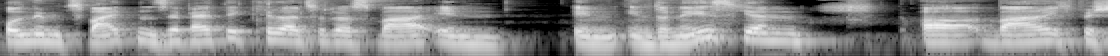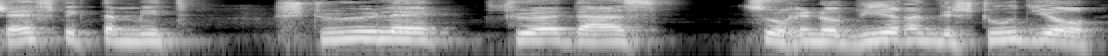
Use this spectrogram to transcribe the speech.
Und im zweiten Sabbatical, also das war in, in Indonesien, äh, war ich beschäftigt damit, Stühle für das zu renovierende Studio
